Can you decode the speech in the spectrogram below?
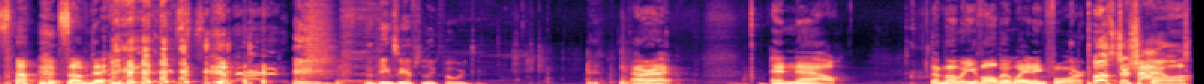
so, someday, The things we have to look forward to. all right. And now, the moment you've all been waiting for. Poster child.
